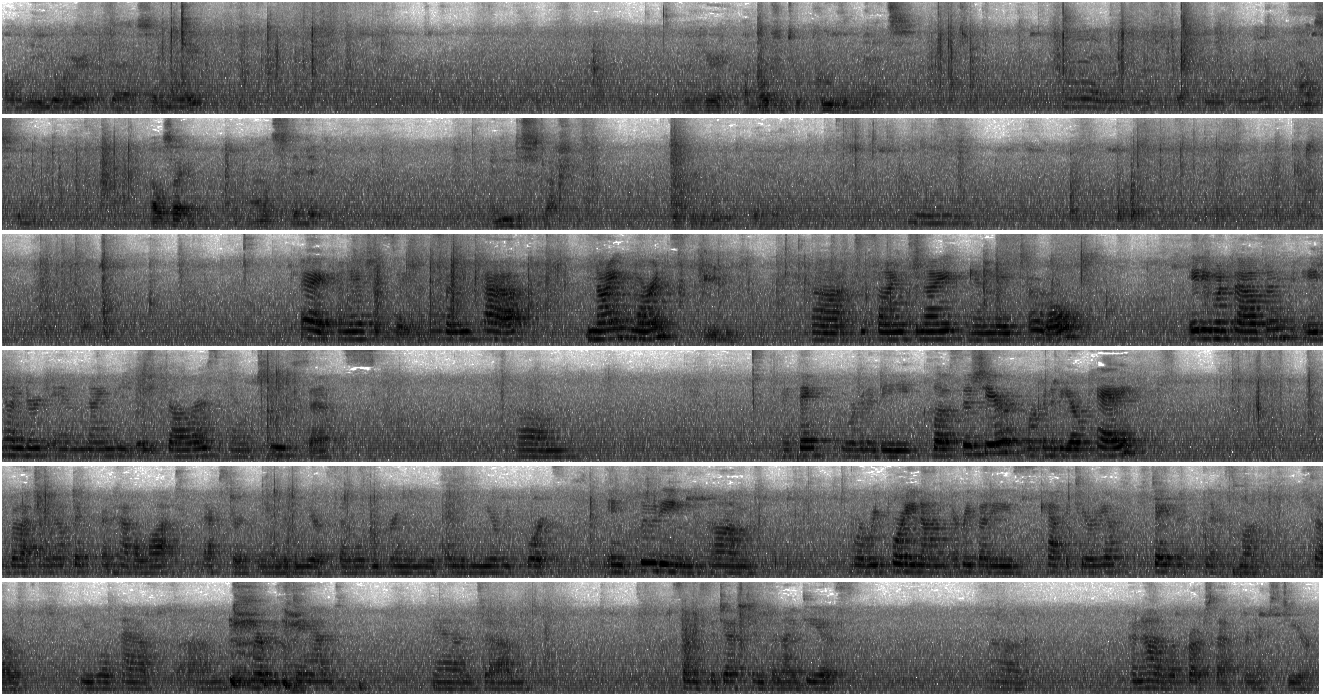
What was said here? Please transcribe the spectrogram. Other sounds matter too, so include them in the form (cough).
Call the meeting to order at uh, 7:08. We hear a motion to approve the minutes. Outstanding, I will second. outstanding. Any discussion? Feel free to read it, Dale. Okay, financial statements. So you have nine warrants uh, to sign tonight, and they total $81,898.02. Um, I think we're going to be close this year. We're going to be okay. But I don't think we're going to have a lot extra at the end of the year. So we'll be bringing you end of the year reports, including, um, we're reporting on everybody's cafeteria statement next month. So you will have um, where we stand and um, some suggestions and ideas um, on how to approach that for next year.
